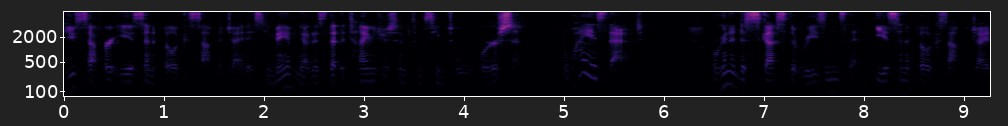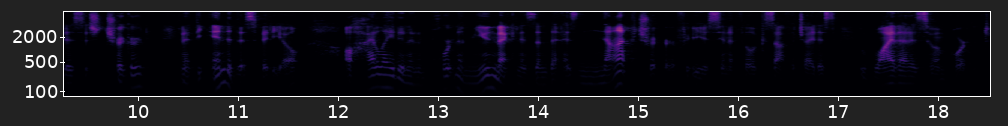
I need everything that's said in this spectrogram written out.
you suffer eosinophilic esophagitis, you may have noticed that at times your symptoms seem to worsen. Why is that? We're going to discuss the reasons that eosinophilic esophagitis is triggered, and at the end of this video, I'll highlight an important immune mechanism that has not a trigger for eosinophilic esophagitis and why that is so important.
